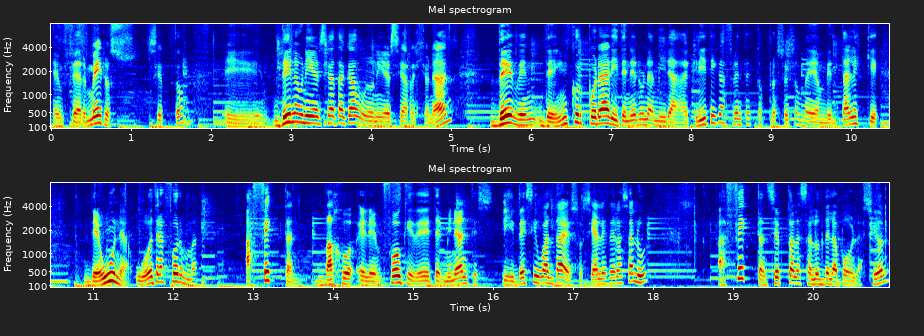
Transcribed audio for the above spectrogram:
enfermeros, ¿cierto? Eh, de la Universidad de Atacama, una universidad regional, deben de incorporar y tener una mirada crítica frente a estos procesos medioambientales que de una u otra forma afectan bajo el enfoque de determinantes y desigualdades sociales de la salud, afectan ¿cierto? a la salud de la población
